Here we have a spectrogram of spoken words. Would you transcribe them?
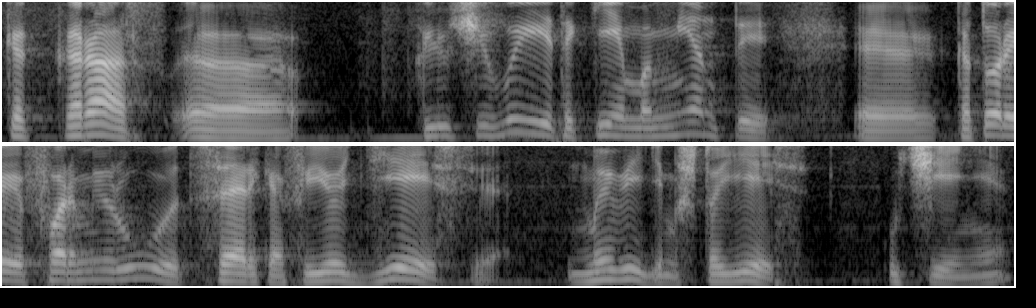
как раз э, ключевые такие моменты, э, которые формируют церковь, ее действия. Мы видим, что есть учение,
